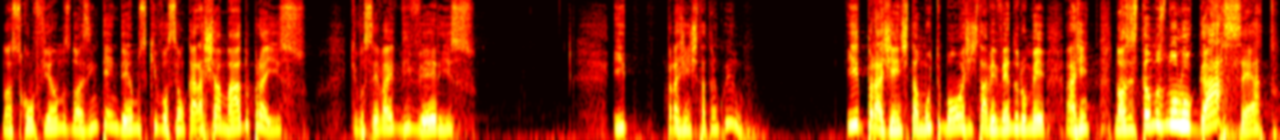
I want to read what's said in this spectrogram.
nós confiamos, nós entendemos que você é um cara chamado para isso, que você vai viver isso. E para a gente está tranquilo. E para a gente está muito bom, a gente está vivendo no meio, a gente, nós estamos no lugar certo,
